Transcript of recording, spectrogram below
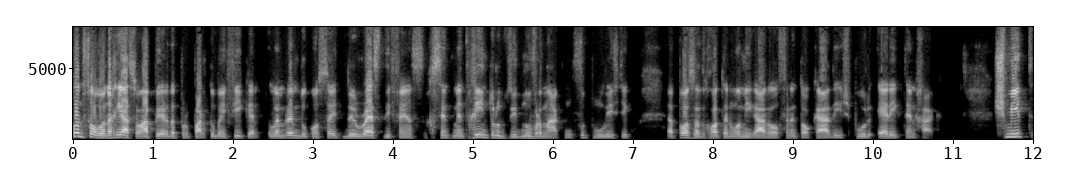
Quando falou na reação à perda por parte do Benfica, lembrei-me do conceito de rest defense, recentemente reintroduzido no vernáculo futebolístico após a derrota no amigável frente ao Cádiz por Eric Ten Hag. Schmidt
